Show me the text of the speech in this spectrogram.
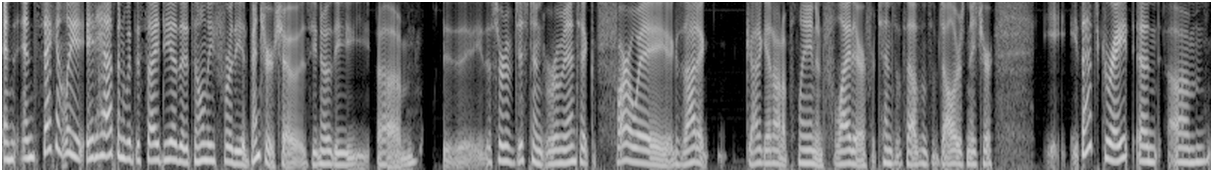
and and secondly, it happened with this idea that it's only for the adventure shows, you know, the um, the, the sort of distant, romantic, faraway, exotic got to get on a plane and fly there for tens of thousands of dollars nature. That's great, and um,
